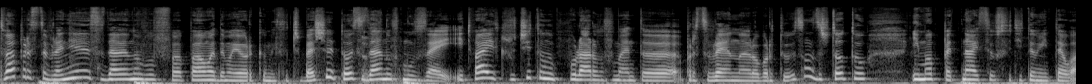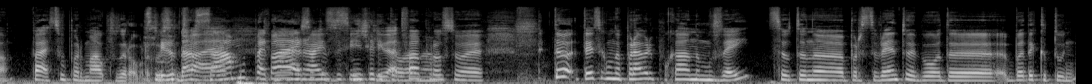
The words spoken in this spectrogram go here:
Това представление е създадено в Палма де Майорка, мисля, че беше. То е създадено в музей. И това е изключително популярно в момента представление на Робърт Уилсън, защото има 15 осветителни тела. Това е супер малко за Робърт Уилсън. да, това само е, това е 15 рай за всички. Да, това да. просто е... Та, те са го направили покана на музей. Целта на представлението е било да бъде като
